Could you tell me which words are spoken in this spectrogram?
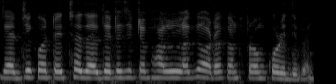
যার যে কয়টা ইচ্ছা, যার যেটা যেটা ভালো লাগে অর্ডার কনফার্ম করে দিবেন।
